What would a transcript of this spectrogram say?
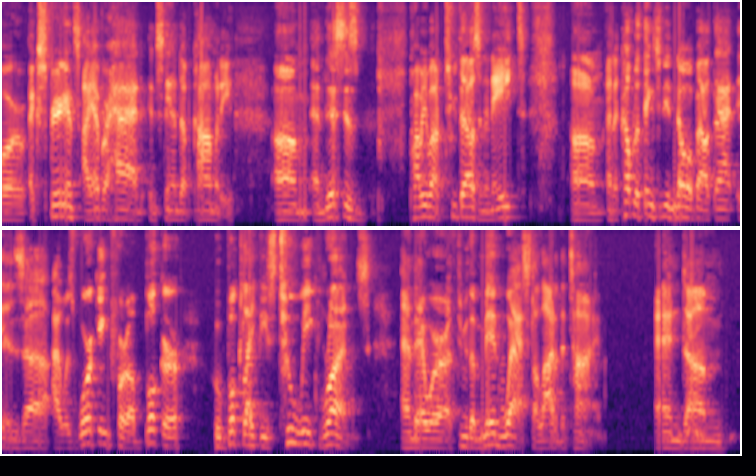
or experience I ever had in stand up comedy, um, and this is probably about 2008. Um, and a couple of things you need to know about that is uh, I was working for a booker who booked like these two week runs, and they were through the Midwest a lot of the time. And um,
